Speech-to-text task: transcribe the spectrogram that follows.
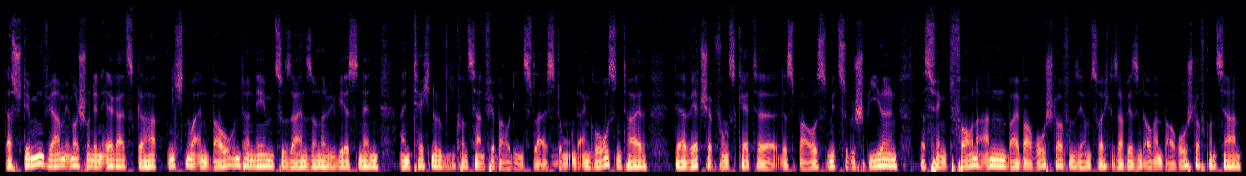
Das stimmt. Wir haben immer schon den Ehrgeiz gehabt, nicht nur ein Bauunternehmen zu sein, sondern wie wir es nennen, ein Technologiekonzern für Baudienstleistungen mhm. und einen großen Teil der Wertschöpfungskette des Baus mit zu bespielen. Das fängt vorne an bei Baurohstoffen. Sie haben zu Recht gesagt, wir sind auch ein Baurohstoffkonzern.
